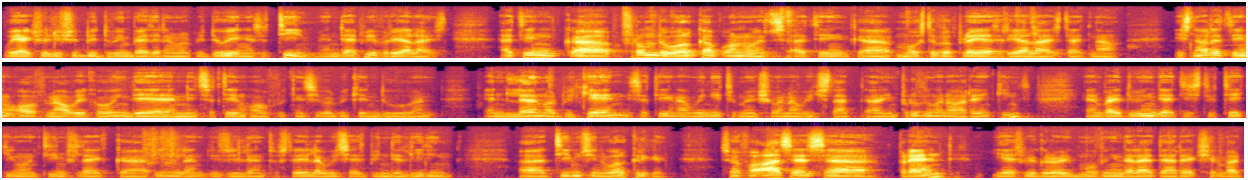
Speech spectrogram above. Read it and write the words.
we actually should be doing better than what we're doing as a team, and that we've realized. I think uh, from the World Cup onwards, I think uh, most of the players realize that now. It's not a thing of now we're going there, and it's a thing of we can see what we can do and and learn what we can. It's a thing that we need to make sure now we start uh, improving on our rankings. And by doing that is to taking on teams like uh, England, New Zealand, Australia, which has been the leading uh, teams in world cricket. So for us as a brand, yes, we're growing, moving in the right direction, but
